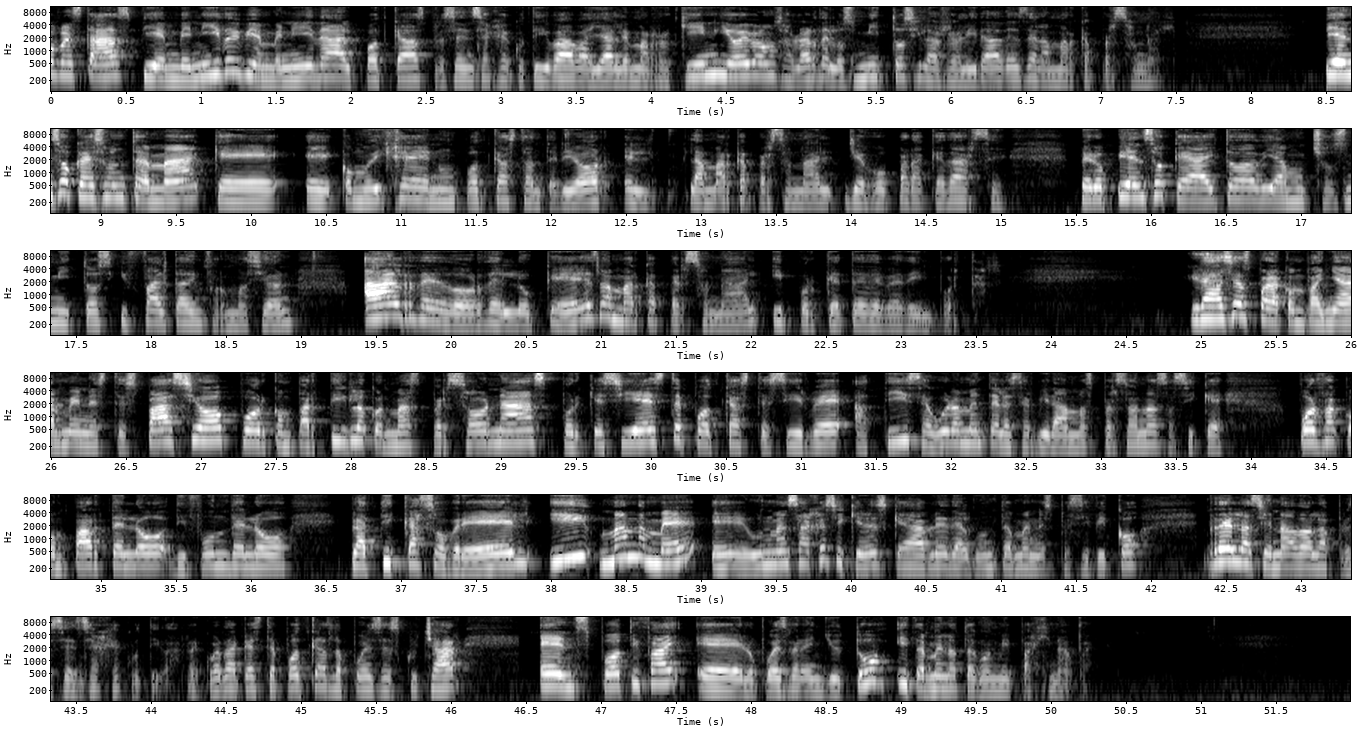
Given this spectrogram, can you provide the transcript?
¿cómo estás? Bienvenido y bienvenida al podcast Presencia Ejecutiva Bayale Marroquín y hoy vamos a hablar de los mitos y las realidades de la marca personal. Pienso que es un tema que, eh, como dije en un podcast anterior, la marca personal llegó para quedarse, pero pienso que hay todavía muchos mitos y falta de información alrededor de lo que es la marca personal y por qué te debe de importar. Gracias por acompañarme en este espacio, por compartirlo con más personas, porque si este podcast te sirve a ti, seguramente le servirá a más personas, así que porfa compártelo, difúndelo, platica sobre él y mándame eh, un mensaje si quieres que hable de algún tema en específico relacionado a la presencia ejecutiva. Recuerda que este podcast lo puedes escuchar en Spotify, eh, lo puedes ver en YouTube y también lo tengo en mi página web.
